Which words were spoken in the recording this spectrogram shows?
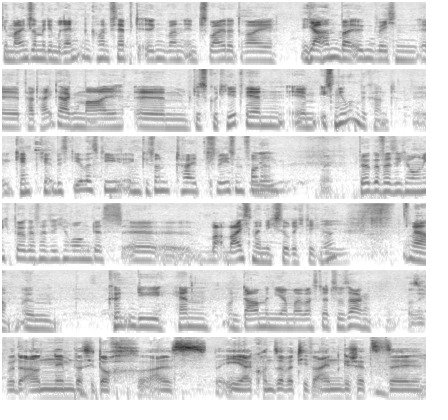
gemeinsam mit dem Rentenkonzept irgendwann in zwei oder drei Jahren bei irgendwelchen äh, Parteitagen mal ähm, diskutiert werden. Ähm, ist mir unbekannt. Äh, kennt, wisst ihr, was die im Gesundheitswesen fordern? Nee. Bürgerversicherung, nicht Bürgerversicherung, das äh, weiß man nicht so richtig. Ne? Mhm. Ja, ähm, könnten die Herren und Damen ja mal was dazu sagen. Also ich würde annehmen, dass Sie doch als eher konservativ eingeschätzte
